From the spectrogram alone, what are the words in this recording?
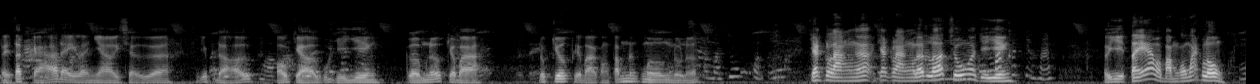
đây tất cả ở đây là nhờ sự ờ, giúp đỡ, hỗ trợ của chị Duyên cơm nước cho bà. Lúc trước thì bà còn tắm nước mương đồ nữa. Chắc lăn á, chắc lăn lết lết xuống á chị Duyên. Tại vì té mà bầm con mắt luôn. Ừ.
